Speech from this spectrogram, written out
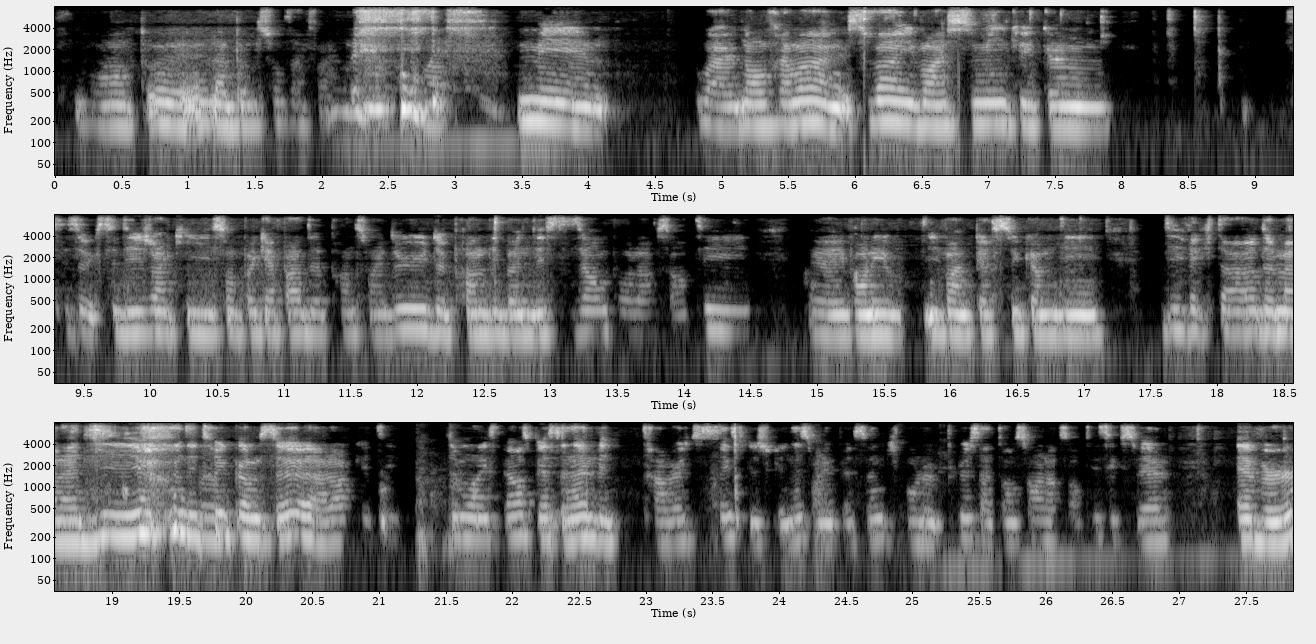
C'est vraiment pas euh, la bonne chose à faire. Mais, ouais, non, vraiment, souvent, ils vont assumer que, comme c'est ça, c'est des gens qui sont pas capables de prendre soin d'eux, de prendre des bonnes décisions pour leur santé. Euh, ils, vont les, ils vont être perçus comme des, des vecteurs de maladies, des trucs comme ça, alors que, de mon expérience personnelle, les travailleurs du sexe que je connais sont les personnes qui font le plus attention à leur santé sexuelle ever.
